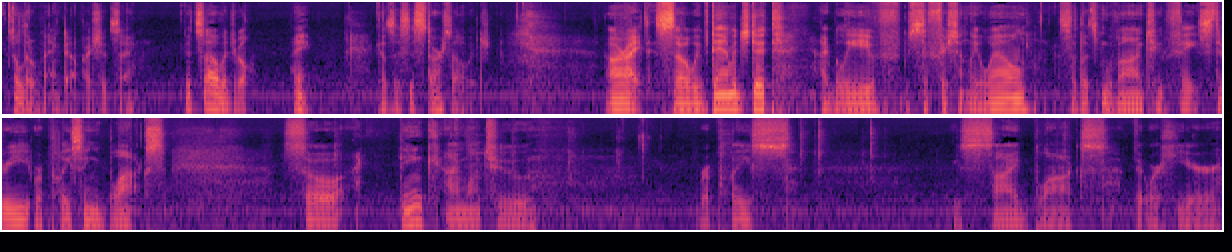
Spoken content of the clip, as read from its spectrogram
It's a little banged up, I should say. It's salvageable. Hey, because this is Star Salvage. All right, so we've damaged it. I believe, sufficiently well. So let's move on to phase three, replacing blocks. So I think I want to replace these side blocks that were here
